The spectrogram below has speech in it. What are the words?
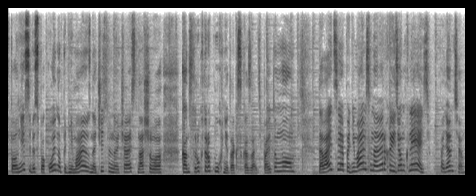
вполне себе спокойно поднимаю значительную часть нашего конструктора кухни, так сказать. Поэтому давайте поднимаемся наверх и идем клеить. Пойдемте.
